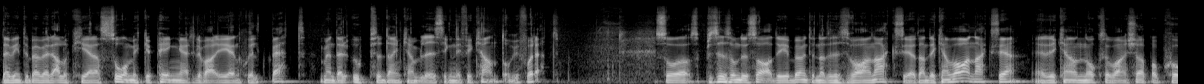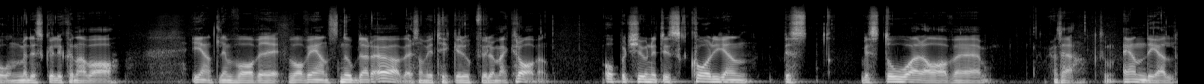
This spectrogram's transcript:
Där vi inte behöver allokera så mycket pengar till varje enskilt bet men där uppsidan kan bli signifikant om vi får rätt. Så, så, precis som du sa, det behöver inte nödvändigtvis vara en aktie utan det kan vara en aktie, det kan också vara en köpoption men det skulle kunna vara egentligen vad vi, vad vi än snubblar över som vi tycker uppfyller de här kraven. Opportunities-korgen består av eh, kan säga, en del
